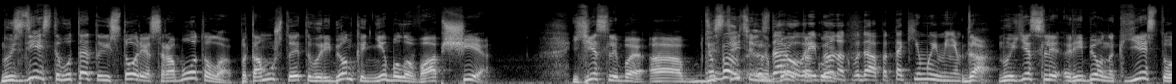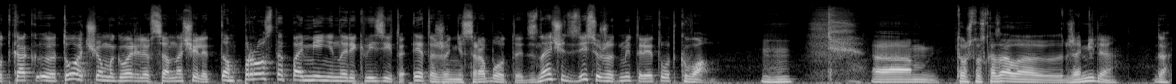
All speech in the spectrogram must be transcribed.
Но здесь-то вот эта история сработала, потому что этого ребенка не было вообще. Если бы а, ну, действительно был здоровый был такой... ребенок, да, под таким именем. Да, но если ребенок есть, то вот как э, то, о чем мы говорили в самом начале, там просто поменены реквизиты. Это же не сработает. Значит, здесь уже, Дмитрий, это вот к вам. Угу. То, что сказала Джамиля, да.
